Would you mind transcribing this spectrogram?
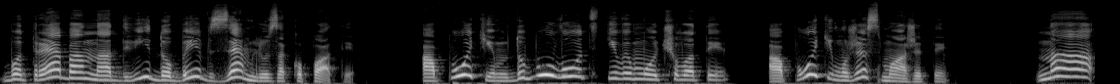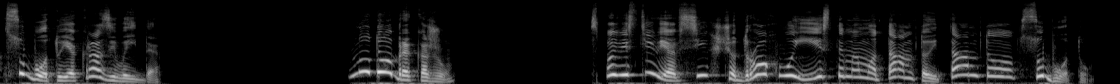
бо треба на дві доби в землю закопати, а потім добу в оцті вимочувати, а потім уже смажити. На суботу якраз і вийде. Ну, добре, кажу. Сповістів я всіх, що дрохву їстимемо там-то й там-то в суботу.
